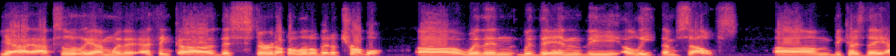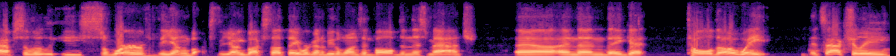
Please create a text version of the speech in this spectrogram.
Yeah, absolutely. I'm with it. I think uh, this stirred up a little bit of trouble uh, within within the elite themselves um, because they absolutely swerved the Young Bucks. The Young Bucks thought they were going to be the ones involved in this match, uh, and then they get told, "Oh, wait, it's actually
